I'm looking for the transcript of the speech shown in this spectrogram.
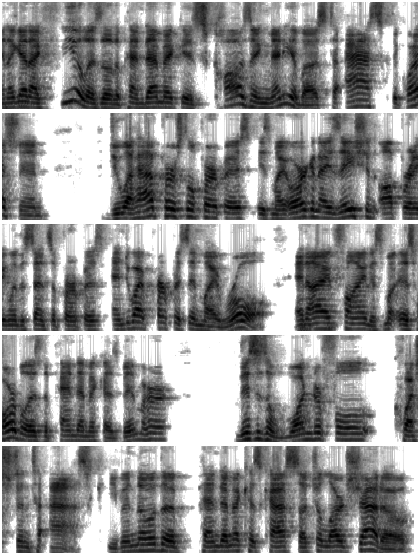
And again, I feel as though the pandemic is causing many of us to ask the question, do I have personal purpose? Is my organization operating with a sense of purpose? And do I purpose in my role? And I mm-hmm. find as, as horrible as the pandemic has been, Meher, this is a wonderful question to ask. Even though the pandemic has cast such a large shadow,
